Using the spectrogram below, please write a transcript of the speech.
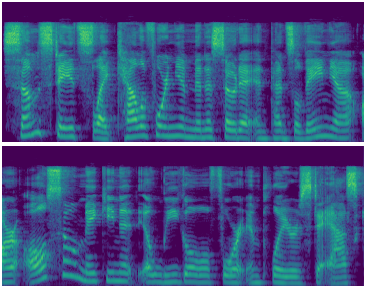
Some states like California, Minnesota, and Pennsylvania are also making it illegal for employers to ask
